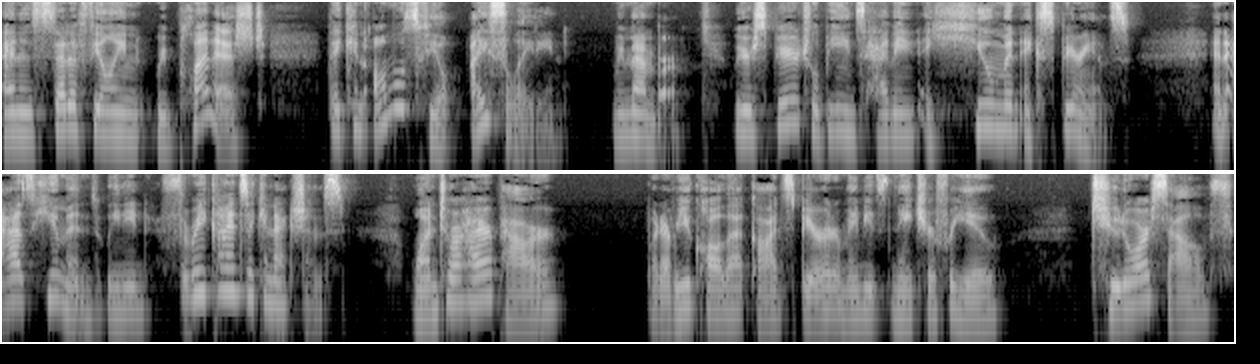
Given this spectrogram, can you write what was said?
and instead of feeling replenished, they can almost feel isolating. Remember, we are spiritual beings having a human experience. And as humans, we need three kinds of connections one to our higher power, whatever you call that, God, spirit, or maybe it's nature for you, two to ourselves,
